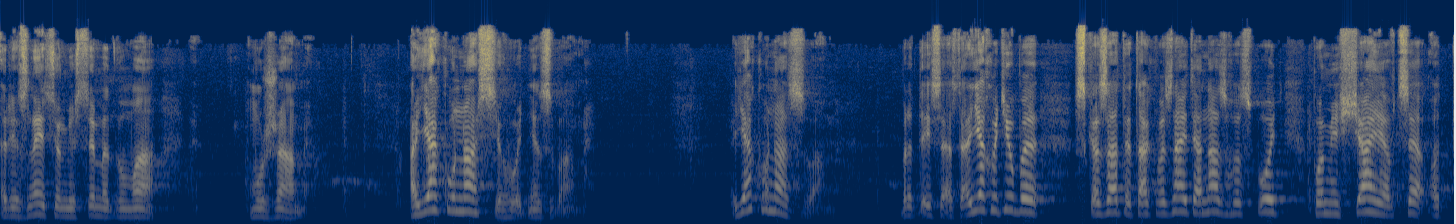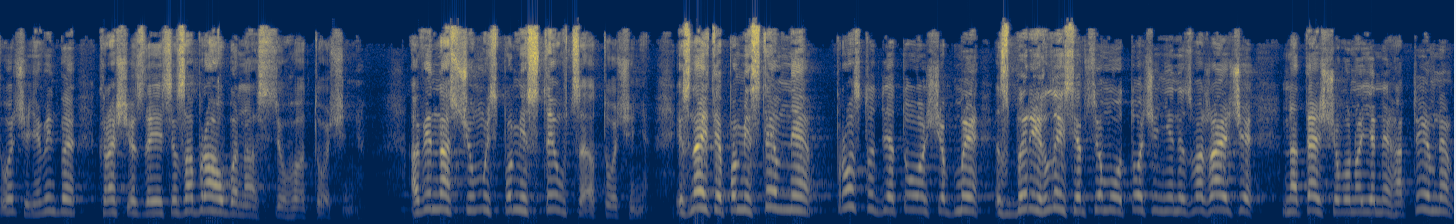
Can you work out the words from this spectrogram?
різницю між цими двома мужами. А як у нас сьогодні з вами? Як у нас з вами? брати і сестри. А я хотів би сказати так, ви знаєте, нас Господь поміщає в це оточення. Він би, краще здається, забрав би нас з цього оточення. А він нас чомусь помістив в це оточення. І знаєте, помістив не просто для того, щоб ми зберіглися в цьому оточенні, незважаючи на те, що воно є негативним,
